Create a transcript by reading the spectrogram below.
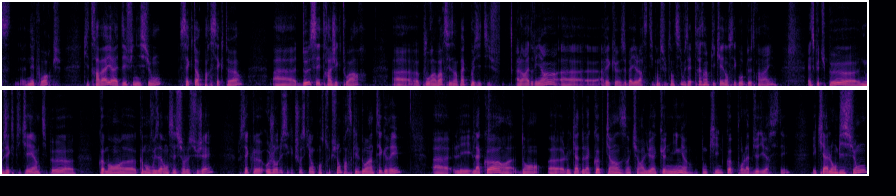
Network, qui travaille à la définition, secteur par secteur, euh, de ces trajectoires euh, pour avoir ces impacts positifs. Alors Adrien, avec The Biolarcity Consultancy, vous êtes très impliqué dans ces groupes de travail. Est-ce que tu peux nous expliquer un petit peu comment, euh, comment vous avancez sur le sujet. Je sais qu'aujourd'hui, c'est quelque chose qui est en construction parce qu'il doit intégrer euh, l'accord dans euh, le cadre de la COP 15 qui aura lieu à Kunming, donc qui est une COP pour la biodiversité, et qui a l'ambition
